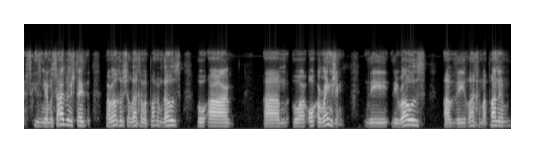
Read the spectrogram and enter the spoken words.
Excuse me. Those who are um, who are arranging the the rows of the lechem apanim,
